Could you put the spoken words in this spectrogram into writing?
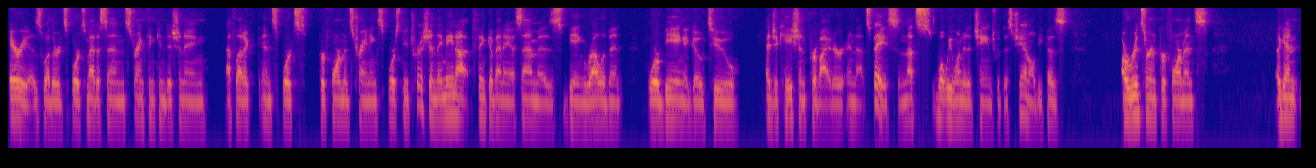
areas, whether it's sports medicine, strength and conditioning, athletic and sports performance training, sports nutrition, they may not think of NASM as being relevant or being a go-to education provider in that space. And that's what we wanted to change with this channel because our roots are in performance. Again,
